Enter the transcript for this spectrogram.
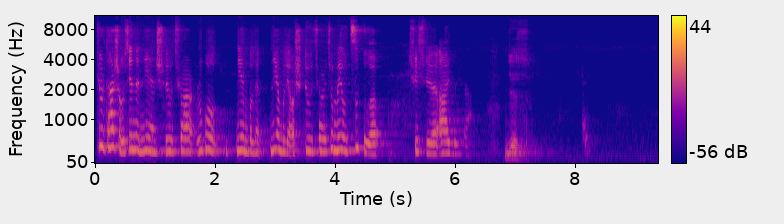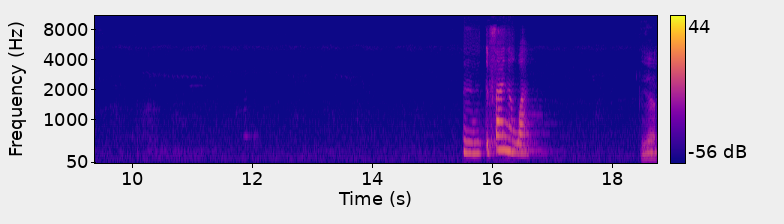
就是他首先得念十六圈儿，如果念不了念不了十六圈儿，就没有资格去学阿育吠达。 Yes. 嗯，the final one，Yeah.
